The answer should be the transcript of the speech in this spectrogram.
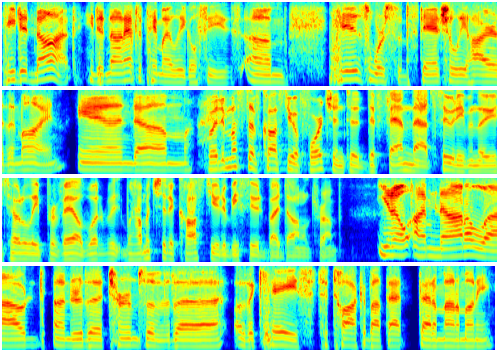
He did not. He did not have to pay my legal fees. Um, his were substantially higher than mine, and um, but it must have cost you a fortune to defend that suit, even though you totally prevailed. What? How much did it cost you to be sued by Donald Trump? You know, I'm not allowed under the terms of the of the case to talk about that that amount of money.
